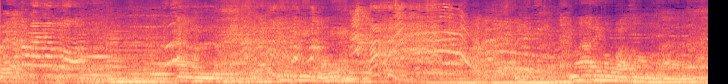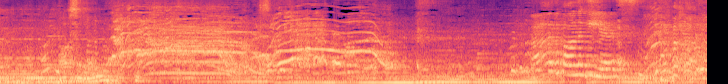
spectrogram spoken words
Well, ano pangalan mo? Um, Biglay. Maaari mo ba akong ah, uh, pakasalan? です。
